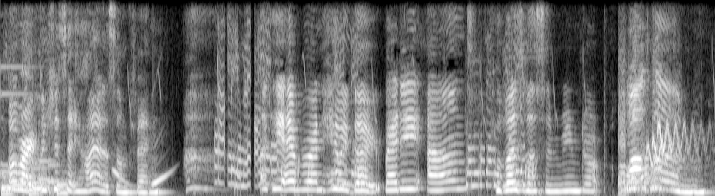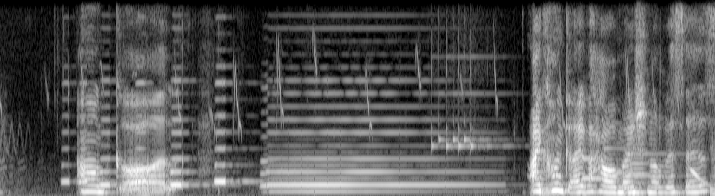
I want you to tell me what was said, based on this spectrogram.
Oh, Alright, we should say hi or something. okay, everyone, here we go. Ready? And for those of us in Moondrop, welcome! Oh god. I can't get over how emotional this is.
